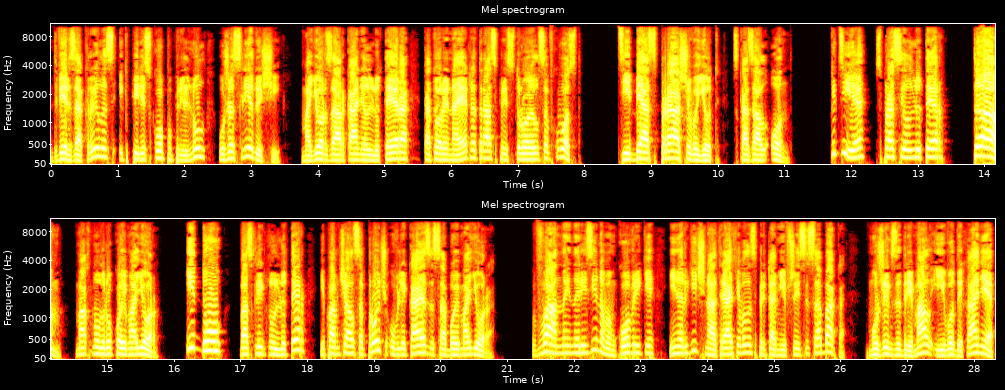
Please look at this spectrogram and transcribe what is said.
Дверь закрылась, и к перископу прильнул уже следующий. Майор заарканил Лютера, который на этот раз пристроился в хвост. «Тебя спрашивают!» — сказал он. «Где?» — спросил Лютер. «Там!» — махнул рукой майор. «Иду!» — воскликнул Лютер и помчался прочь, увлекая за собой майора. В ванной на резиновом коврике энергично отряхивалась притомившаяся собака. Мужик задремал, и его дыхание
